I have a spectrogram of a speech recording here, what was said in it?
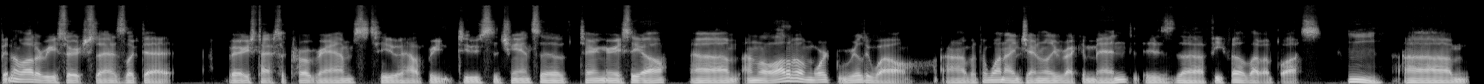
been a lot of research that has looked at various types of programs to help reduce the chance of tearing your ACL. Um, and a lot of them work really well. Uh, but the one I generally recommend is the FIFA 11 Plus. Mm. Um,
